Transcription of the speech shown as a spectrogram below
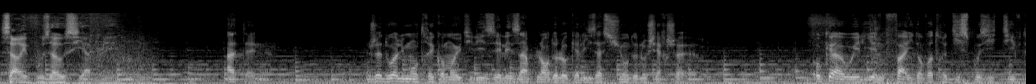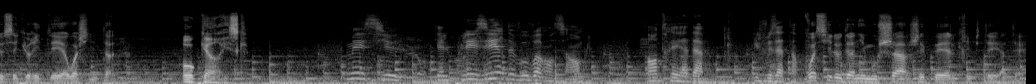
Sarif vous a aussi appelé. Athènes. Je dois lui montrer comment utiliser les implants de localisation de nos chercheurs. Au cas où il y ait une faille dans votre dispositif de sécurité à Washington. Aucun risque. Messieurs, quel plaisir de vous voir ensemble. Entrez, Adam. Il vous attend. Voici le dernier mouchard GPL crypté, Athènes.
